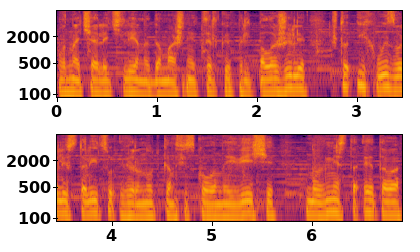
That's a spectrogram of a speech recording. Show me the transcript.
Вначале члены домашней церкви предположили, что их вызвали в столицу вернуть конфискованные вещи, но вместо этого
